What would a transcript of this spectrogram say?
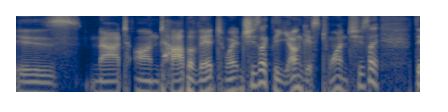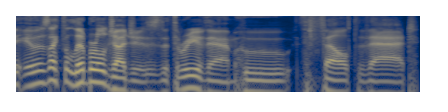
is not on top of it. When she's like the youngest one. She's like the, it was like the liberal judges the three of them who felt that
